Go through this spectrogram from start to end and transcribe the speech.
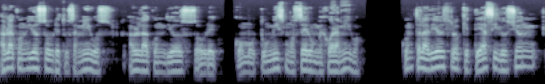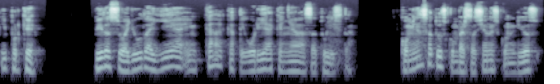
Habla con Dios sobre tus amigos, habla con Dios sobre cómo tú mismo ser un mejor amigo. Cuéntale a Dios lo que te hace ilusión y por qué. Pida su ayuda y guía en cada categoría que añadas a tu lista. Comienza tus conversaciones con Dios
